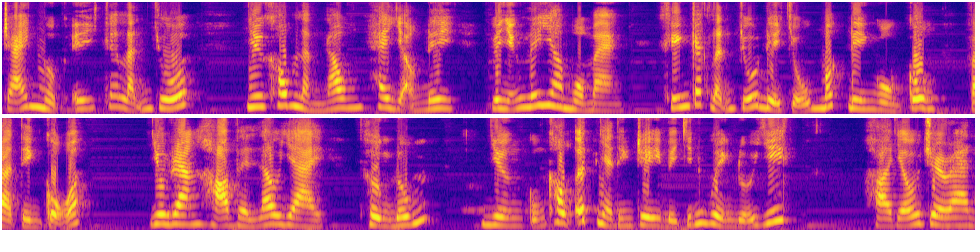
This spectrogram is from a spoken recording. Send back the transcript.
trái ngược ý các lãnh chúa như không làm nông hay dọn đi vì những lý do mùa màng khiến các lãnh chúa địa chủ mất đi nguồn cung và tiền của. Dù rằng họ về lâu dài thường đúng nhưng cũng không ít nhà tiên tri bị chính quyền đuổi giết. Họ giấu Gerard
